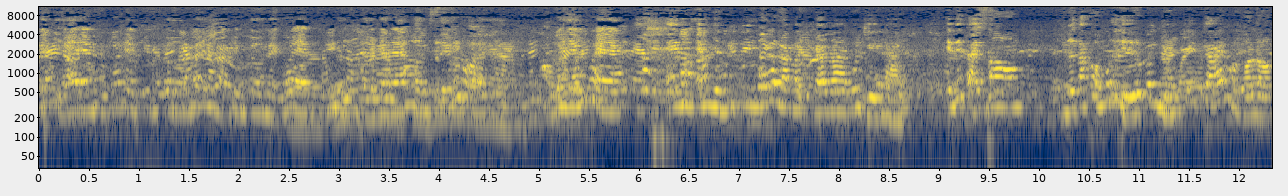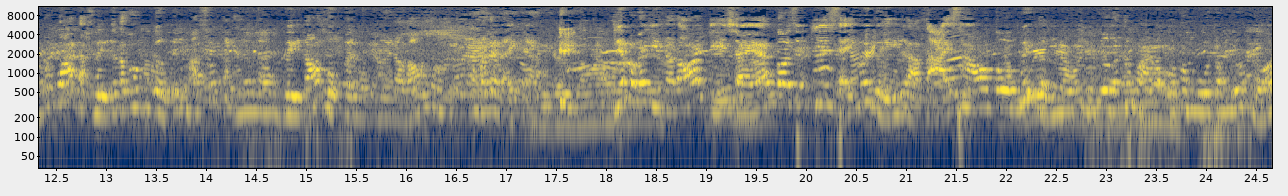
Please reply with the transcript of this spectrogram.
cái chị em không có đeo kim cương mấy là kim cương này của em. Cũng được người hơn xíu thôi à không có dám khoe. Em em nhìn cái viên 45 Ankara của chị nè. Em biết tại sao không? người ta không có hiểu có những cái mà gọi là nó quá đặc biệt, người ta không cần đến mã số tặng lên đâu. Vì nó thuộc về một người nào đó, không phải là đại trà nếu mà cái gì nào đó, chị sẽ, tôi sẽ chia sẻ với quý vị là tại sao tôi quyết định mua kim cương ở nước ngoài mà tôi không mua trong nước nữa.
